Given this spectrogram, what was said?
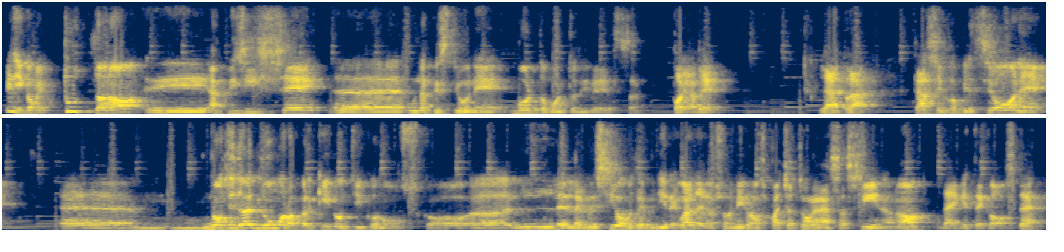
quindi come tutto no, eh, acquisisce eh, una questione molto molto diversa. Poi, vabbè, l'altra classica obiezione Ehm, non ti do il numero perché non ti conosco. Uh, l'aggressivo potrebbe dire: Guarda, non sono mica uno spacciatore, un assassino, no? Dai, che te costa?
